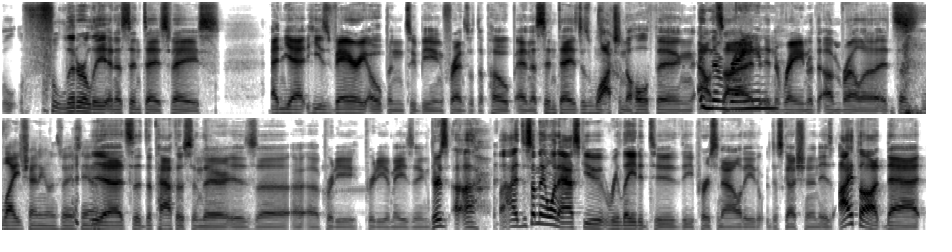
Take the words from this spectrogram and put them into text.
literally in Assente's face, and yet he's very open to being friends with the Pope. And Asinte is just watching the whole thing In outside in the rain with the umbrella. It's the light shining on his face. Yeah, yeah, it's uh, the pathos in there is uh, uh, uh, pretty pretty amazing. There's uh, uh, there's something I want to ask you related to the personality discussion. Is I thought that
